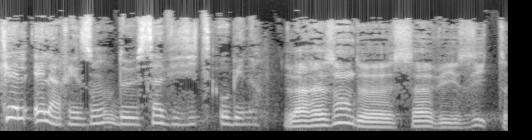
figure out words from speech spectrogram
Quelle est la raison de sa visite au Bénin? La raison de sa visite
